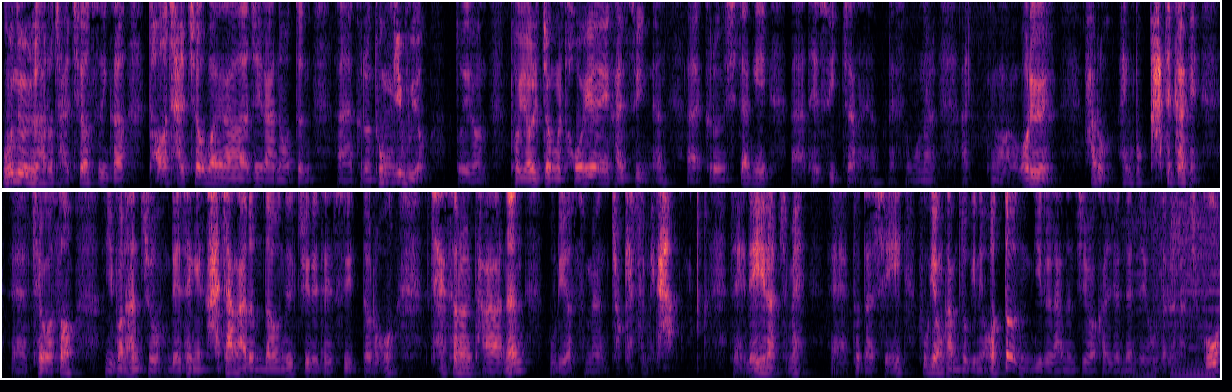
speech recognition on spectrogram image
오늘 하루 잘 채웠으니까 더 잘 채워봐야지라는 어떤 아, 그런 동기부여 또 이런 더 열정을 더해 갈 수 있는 아, 그런 시작이 아, 될 수 있잖아요. 그래서 오늘 아, 어, 월요일 하루 행복 가득하게 채워서 이번 한 주 내 생에 가장 아름다운 일주일이 될 수 있도록 최선을 다하는 우리였으면 좋겠습니다. 이제 내일 아침에 예, 또다시 후경 감독인이 어떤 일을 하는지와 관련된 내용들을 가지고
